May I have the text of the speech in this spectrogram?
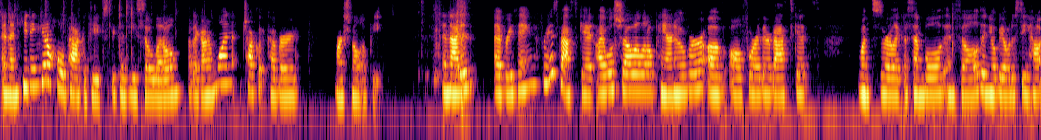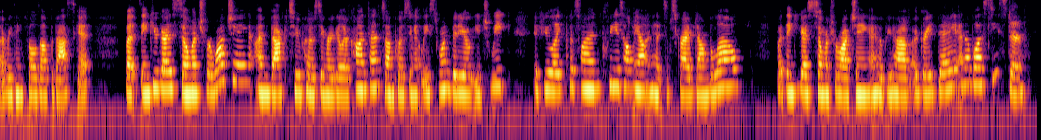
And then he didn't get a whole pack of Peeps because he's so little, but I got him one chocolate covered marshmallow Peep. And that is everything for his basket. I will show a little pan over of all four of their baskets once they're like assembled and filled and you'll be able to see how everything fills out the basket. But thank you guys so much for watching. I'm back to posting regular content, so I'm posting at least one video each week. If you like this one, please help me out and hit subscribe down below. But thank you guys so much for watching. I hope you have a great day and a blessed Easter.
